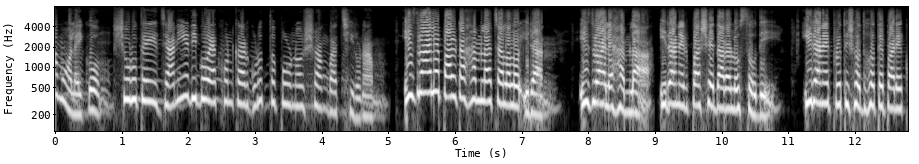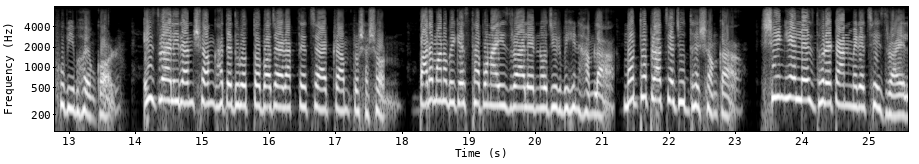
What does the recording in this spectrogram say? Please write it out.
আসসালামু আলাইকুম। শুরুতেই জানিয়ে দিব এখনকার গুরুত্বপূর্ণ সংবাদ শিরোনাম। ইসরায়েলে পাল্টা হামলা চালালো ইরান। ইসরায়েলে হামলা, ইরানের পাশে দাঁড়াল সৌদি। ইরানের প্রতিশোধ হতে পারে খুবই ভয়ঙ্কর। ইসরায়েল ইরান সংঘাতে দূরত্ব বজায় রাখতে চায় ট্রাম্প প্রশাসন। পারমাণবিক স্থাপনায় ইসরায়েলের নজিরবিহীন হামলা, মধ্যপ্রাচ্যে যুদ্ধের শঙ্কা। সিংহের লেজ ধরে টান মেরেছে ইসরায়েল।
